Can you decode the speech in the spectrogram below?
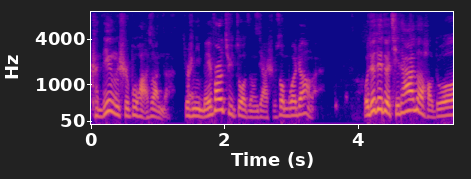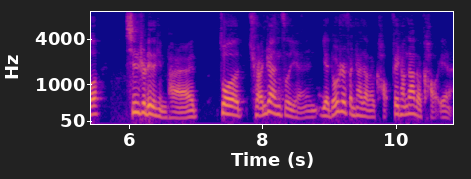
肯定是不划算的，就是你没法去做自动驾驶，算不过账来。我觉得这对其他的好多新势力的品牌做全站自研也都是分差大的考非常大的考验。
